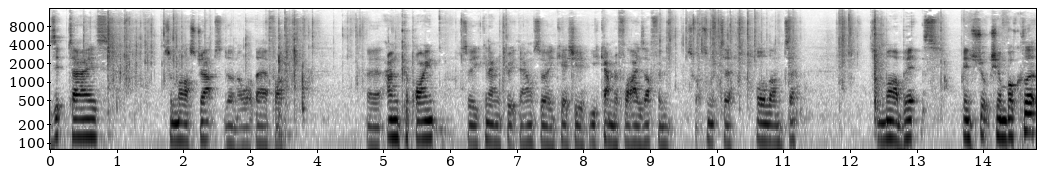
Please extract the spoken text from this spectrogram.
Zip ties, some more straps. Don't know what they're for. Uh, anchor point, so you can anchor it down. So in case you, your camera flies off and it's got something to hold on to. Some more bits. Instruction booklet,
